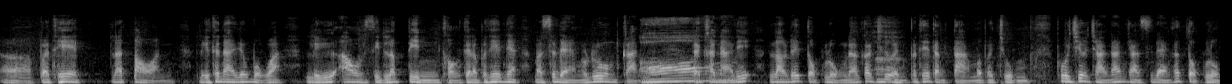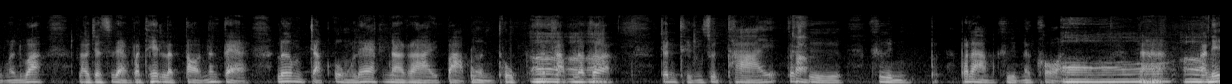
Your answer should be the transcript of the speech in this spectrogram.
เอ่อประเทศ ละตอน หรือทานนายกบอกว่า หรือเอาศิลปินของแต่ละประเทศเนี่ยมาแสดงร่วมกัน อ๋อ แต่ขณะนี้เราได้ตกลงแล้วก็เชิญประเทศต่าง ๆ มาประชุม ผู้เชี่ยวชาญด้านการแสดงก็ตกลงกันว่า เราจะแสดงประเทศละตอนตั้งแต่เริ่มจากองค์แรกนารายณ์ปราบเงินทุกข์นะครับ อ่าอ่าแล้วก็จนถึงสุดท้ายก็ครับคือคืน พระรามคืนนครอ๋อนะฮะา อันนี้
